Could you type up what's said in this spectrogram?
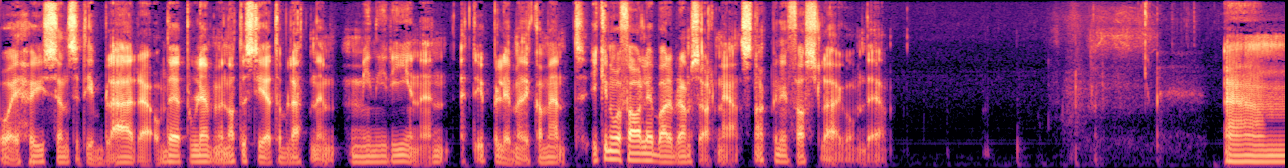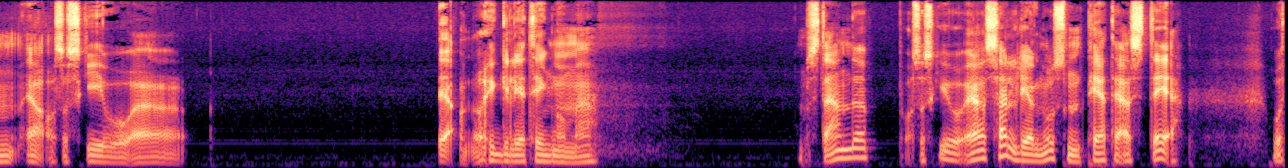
og ei høysensitiv blære. Om det er et problem med nattestid, er tablettene Minirin et ypperlig medikament. Ikke noe farlig, bare bremse alt ned. Snakk med din fastlege om det. Um, ja, og så skriver hun uh, Ja, noen hyggelige ting om, uh, om standup. Og så skriver hun Jeg har selv diagnosen PTSD og,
